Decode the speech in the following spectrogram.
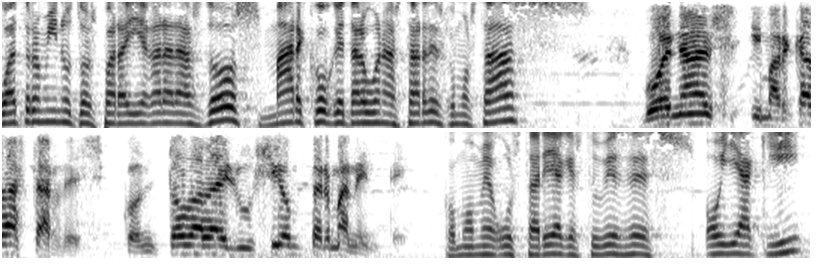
Cuatro minutos para llegar a las dos. Marco, ¿qué tal? Buenas tardes, ¿cómo estás? Buenas y marcadas tardes, con toda la ilusión permanente. Cómo me gustaría que estuvieses hoy aquí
